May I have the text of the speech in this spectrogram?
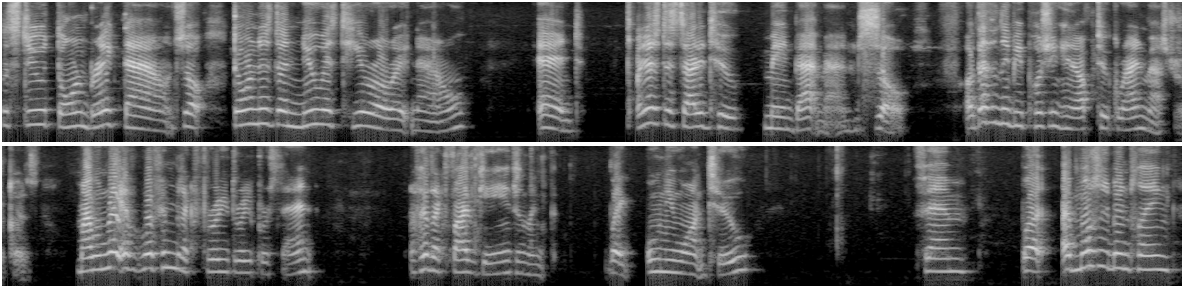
let's do Thorne Breakdown. So, Thorne is the newest hero right now, and I just decided to main Batman, so I'll definitely be pushing him up to Grandmaster because my win rate with him is like 33%. I've played like five games and like like only won two. Fem, but I've mostly been playing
